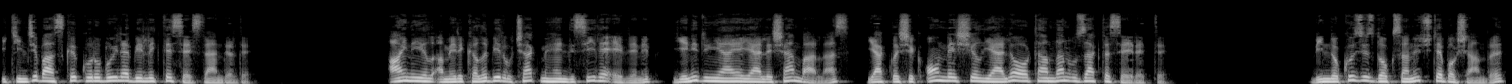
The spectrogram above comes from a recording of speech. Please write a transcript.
ikinci baskı grubuyla birlikte seslendirdi. Aynı yıl Amerikalı bir uçak mühendisiyle evlenip yeni dünyaya yerleşen Barlas, yaklaşık 15 yıl yerli ortamdan uzakta seyretti. 1993'te boşandı,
